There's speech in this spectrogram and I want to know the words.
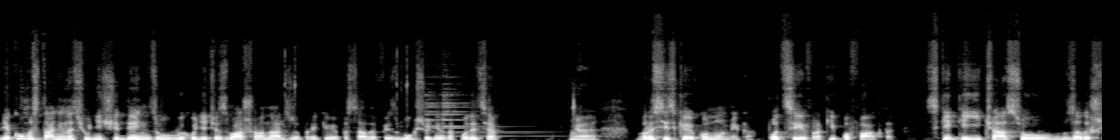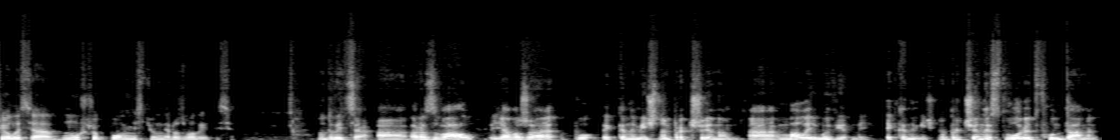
В якому стані на сьогоднішній день, виходячи з вашого аналізу, про який ви писали в Фейсбук, сьогодні знаходиться е, російська економіка по цифрах і по фактах? Скільки їй часу залишилося, ну щоб повністю не розвалитися? Ну, дивіться, а розвал я вважаю по економічним причинам а, малоймовірний. Економічні причини створюють фундамент,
